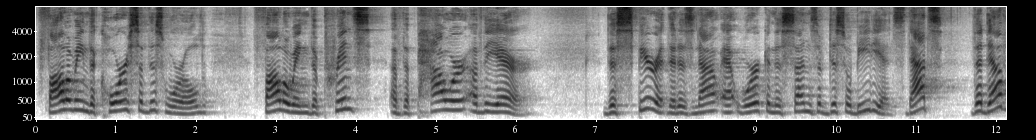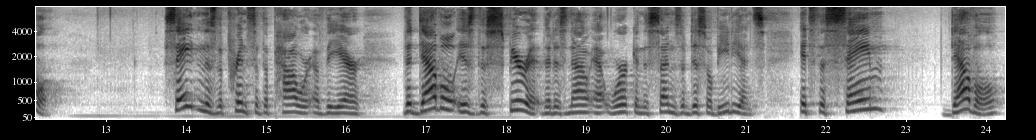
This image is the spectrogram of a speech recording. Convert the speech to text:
following the course of this world, following the prince of the power of the air, the spirit that is now at work in the sons of disobedience. That's the devil. Satan is the prince of the power of the air. The devil is the spirit that is now at work in the sons of disobedience. It's the same devil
